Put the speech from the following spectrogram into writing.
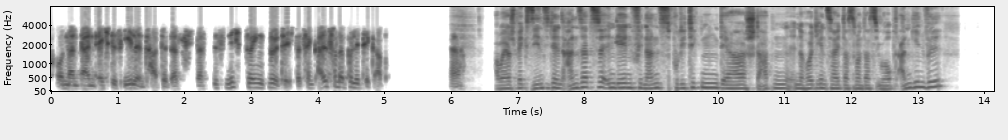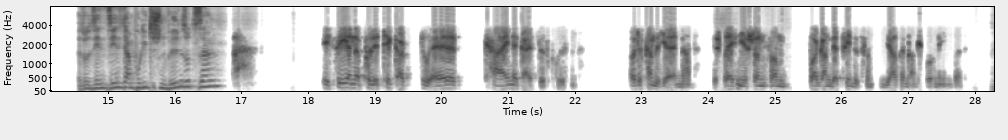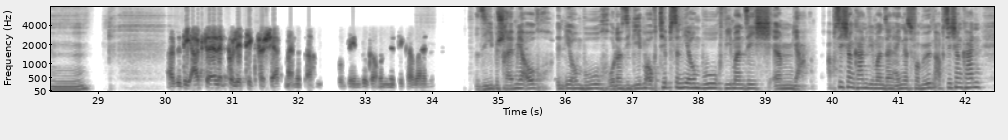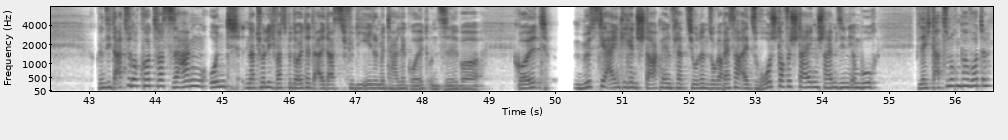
Und man ein echtes Elend hatte. Das, das ist nicht zwingend nötig. Das hängt alles von der Politik ab. Ja. Aber Herr Speck, sehen Sie denn Ansätze in den Finanzpolitiken der Staaten in der heutigen Zeit, dass man das überhaupt angehen will? Also sehen, sehen Sie da einen politischen Willen sozusagen? Ich sehe in der Politik aktuell keine Geistesgrößen. Aber das kann sich ja ändern. Wir sprechen hier schon vom Vorgang der 10 bis 15 Jahre in Anspruch nehmen wird. Mhm. Also die aktuelle Politik verschärft meines Erachtens das Problem sogar unnötigerweise. Sie beschreiben ja auch in Ihrem Buch oder Sie geben auch Tipps in Ihrem Buch, wie man sich ähm, ja, absichern kann, wie man sein eigenes Vermögen absichern kann. Können Sie dazu noch kurz was sagen? Und natürlich, was bedeutet all das für die Edelmetalle Gold und Silber? Gold müsste ja eigentlich in starken Inflationen sogar besser als Rohstoffe steigen, schreiben Sie in Ihrem Buch. Vielleicht dazu noch ein paar Worte?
